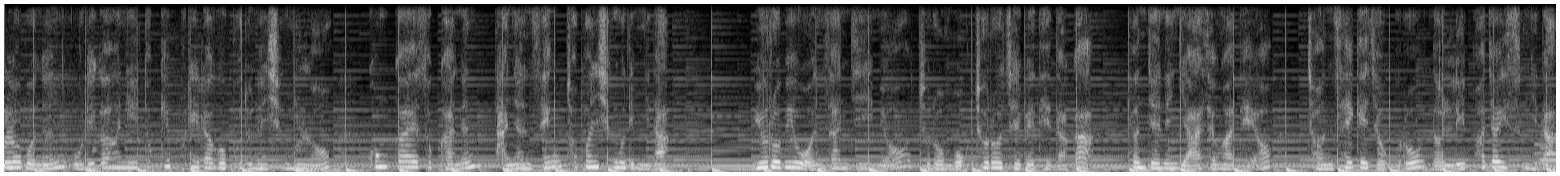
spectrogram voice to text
클로버는 우리가 흔히 토끼풀이라고 부르는 식물로 콩가에 속하는 다년생 초본 식물입니다. 유럽이 원산지이며 주로 목초로 재배되다가 현재는 야생화되어 전 세계적으로 널리 퍼져 있습니다.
